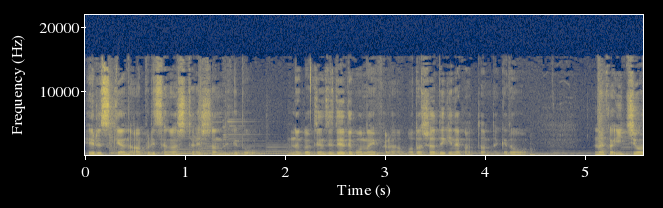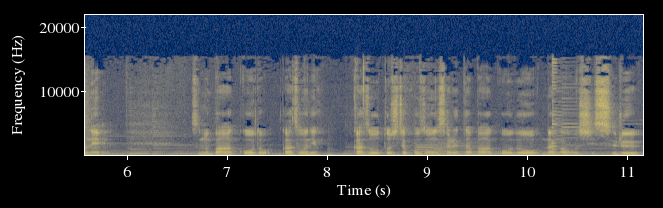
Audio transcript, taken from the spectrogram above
ヘルスケアのアプリ探したりしたんだけどなんか全然出てこないから私はできなかったんだけどなんか一応ねそのバーコード画像に画像として保存されたバーコードを長押しする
